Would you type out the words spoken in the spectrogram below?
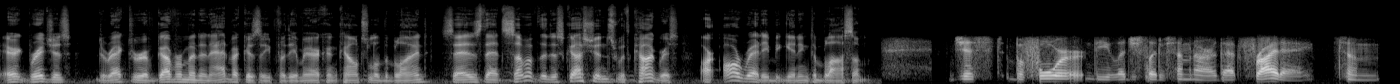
Eric Bridges, Director of Government and Advocacy for the American Council of the Blind, says that some of the discussions with Congress are already beginning to blossom. Just before the legislative seminar that Friday, some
